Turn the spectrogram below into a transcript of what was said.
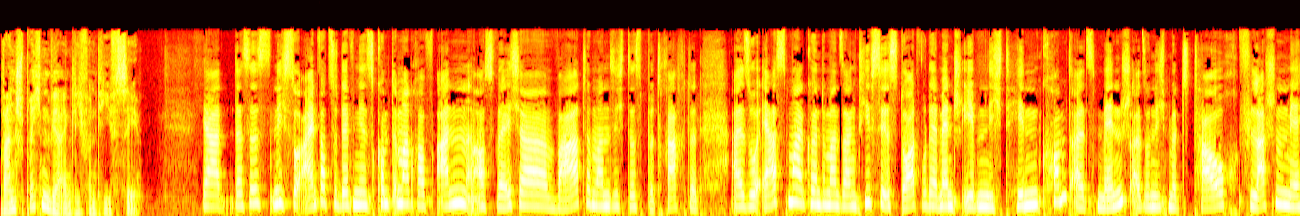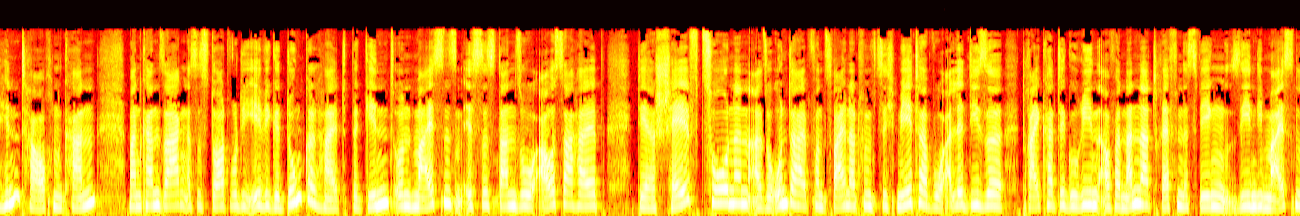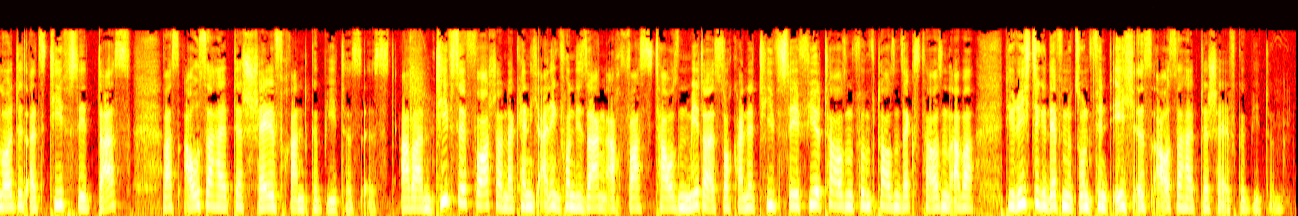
Wann sprechen wir eigentlich von Tiefsee? Ja, das ist nicht so einfach zu definieren. Es kommt immer darauf an, aus welcher Warte man sich das betrachtet. Also erstmal könnte man sagen, Tiefsee ist dort, wo der Mensch eben nicht hinkommt als Mensch, also nicht mit Tauchflaschen mehr hintauchen kann. Man kann sagen, es ist dort, wo die ewige Dunkelheit beginnt und meistens ist es dann so außerhalb der Schelfzonen, also unterhalb von 250 Meter, wo alle diese drei Kategorien aufeinandertreffen. Deswegen sehen die meisten Leute als Tiefsee das, was außerhalb des Schelfrandgebietes ist. Aber ein Tiefseeforscher, und da kenne ich einige von diesen sagen, ach was, 1000 Meter ist doch keine Tiefsee, 4000, 5000, 6000. Aber die richtige Definition, finde ich, ist außerhalb der Schelfgebiete.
